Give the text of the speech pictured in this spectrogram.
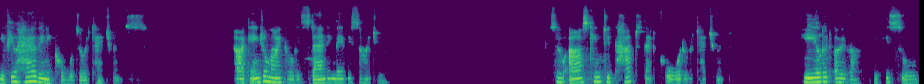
if you have any cords or attachments, Archangel Michael is standing there beside you. So ask him to cut that cord or attachment, heal it over with his sword.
